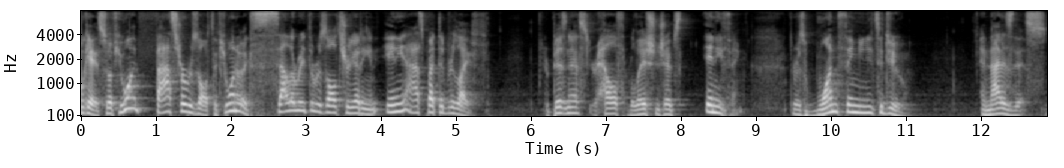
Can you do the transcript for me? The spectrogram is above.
Okay, so if you want faster results, if you want to accelerate the results you're getting in any aspect of your life, your business, your health, relationships, anything, there's one thing you need to do, and that is this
